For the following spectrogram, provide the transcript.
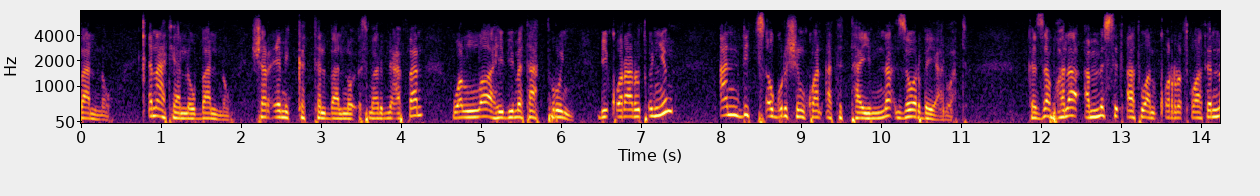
ባል ነው ቅናት ያለው ባል ነው ሸርዕ የሚከተል ባል ነው ዑስማን ብን አፋን ወላሂ ቢመታትሩኝ ቢቆራርጡኝም አንዲት ጸጉርሽ እንኳን አትታይምና ዘወር በይ አሏት ከዛ በኋላ አምስት ጣትዋን ቆረጠዋትና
